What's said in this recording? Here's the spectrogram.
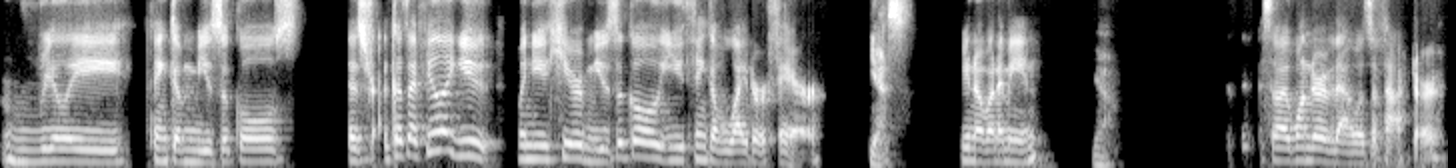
really think of musicals as because I feel like you when you hear musical, you think of lighter fare. Yes. You know what I mean? Yeah. So I wonder if that was a factor.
